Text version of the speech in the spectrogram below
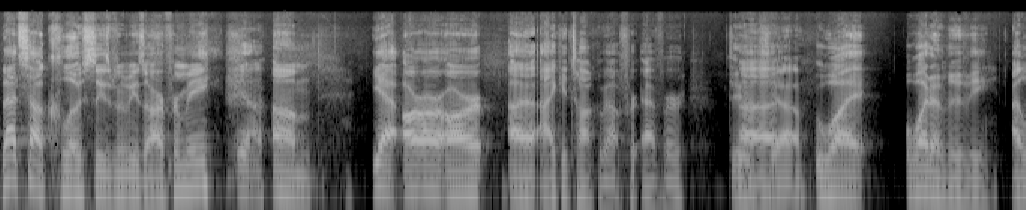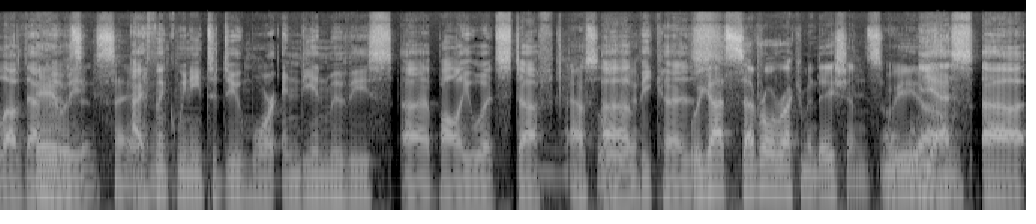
that's how close these movies are for me. Yeah. Um. Yeah. RRR. Uh, I could talk about forever. Dude, Uh, yeah. What. What a movie! I love that It movie. was insane. I think we need to do more Indian movies, uh, Bollywood stuff. Absolutely, uh, because we got several recommendations. We um, yes, uh,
